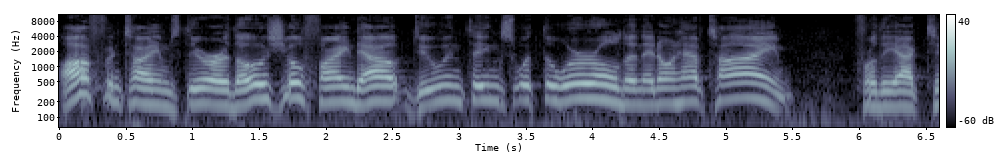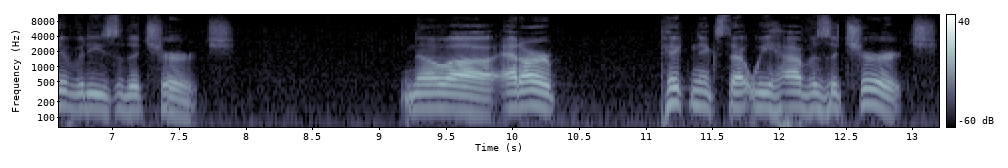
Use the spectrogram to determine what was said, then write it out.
oftentimes there are those you'll find out doing things with the world and they don't have time for the activities of the church. You know, uh, at our picnics that we have as a church,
